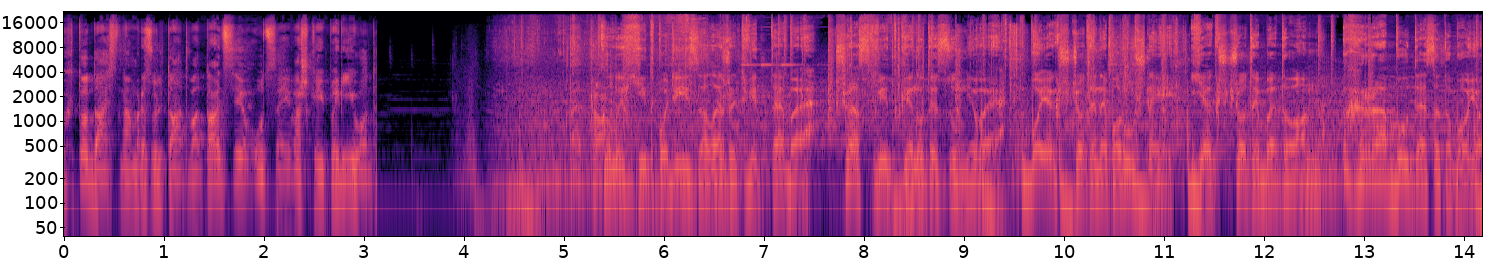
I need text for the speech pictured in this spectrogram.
хто дасть нам результат в атаці у цей важкий період. Коли хід подій залежить від тебе, час відкинути сумніви. Бо якщо ти непорушний, якщо ти бетон, гра буде за тобою.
